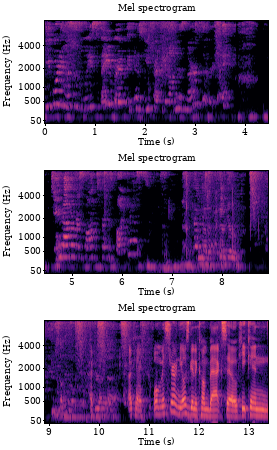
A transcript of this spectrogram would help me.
keyboarding was his least favorite because you try to get on his nerves every day. Do you have a response for his podcast? I gotta, I gotta go Okay, well, Mr. O'Neill's gonna come back so he can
